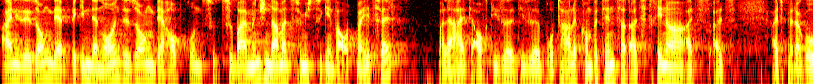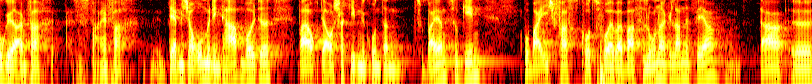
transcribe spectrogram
Eine Saison, der Beginn der neuen Saison. Der Hauptgrund zu, zu Bayern München damals für mich zu gehen war Ottmar Hitzfeld weil er halt auch diese, diese brutale Kompetenz hat als Trainer, als, als, als Pädagoge. Einfach, es war einfach, der mich auch unbedingt haben wollte, war auch der ausschlaggebende Grund, dann zu Bayern zu gehen. Wobei ich fast kurz vorher bei Barcelona gelandet wäre. Da äh,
